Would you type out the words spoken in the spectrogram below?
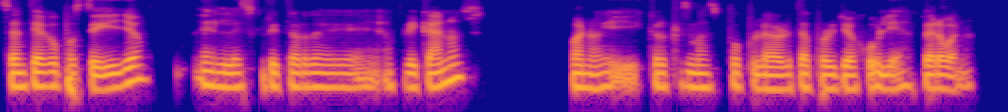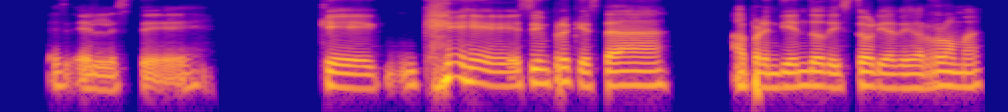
Santiago Posteguillo, el escritor de Africanos. Bueno, y creo que es más popular ahorita por Yo Julia, pero bueno, es el este que, que siempre que está aprendiendo de historia de Roma,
